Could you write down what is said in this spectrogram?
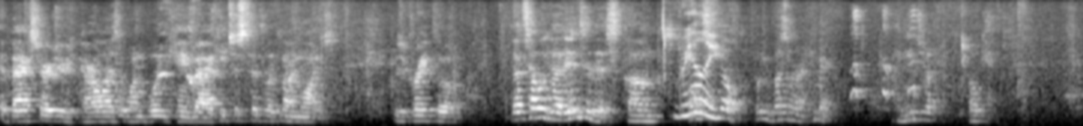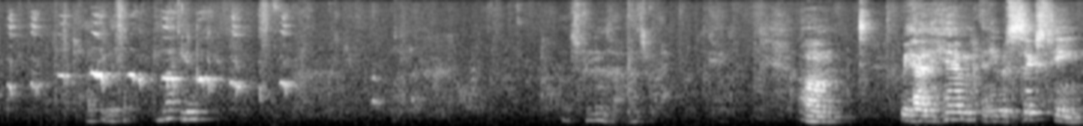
a back surgery, he was paralyzed at one point, and came back. He just lived like nine lives. He was a great dog. That's how we got into this. Um, Really? Hold still. Oh, you're buzzing around. Come here. I need you to. Okay. I think it's not you. It's feeding time. That's right. Okay. Um, we had him, and he was 16,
